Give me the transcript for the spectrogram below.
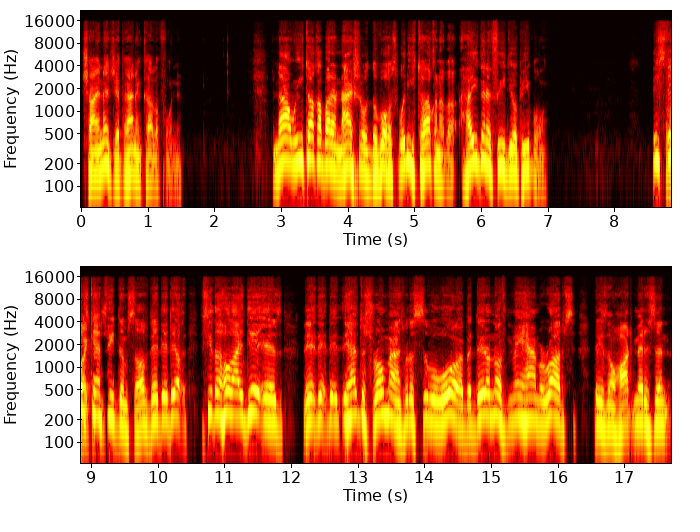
China, Japan, and California. Now, when you talk about a national divorce, what are you talking about? How are you going to feed your people? These states like, can't feed themselves. They, they, they, see, the whole idea is they, they, they have this romance with a civil war, but they don't know if mayhem erupts. There's no heart medicine.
